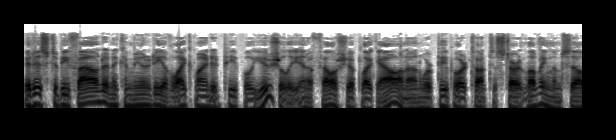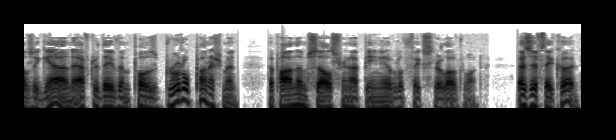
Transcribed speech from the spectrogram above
It is to be found in a community of like minded people, usually in a fellowship like Al Anon, where people are taught to start loving themselves again after they've imposed brutal punishment upon themselves for not being able to fix their loved one, as if they could.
